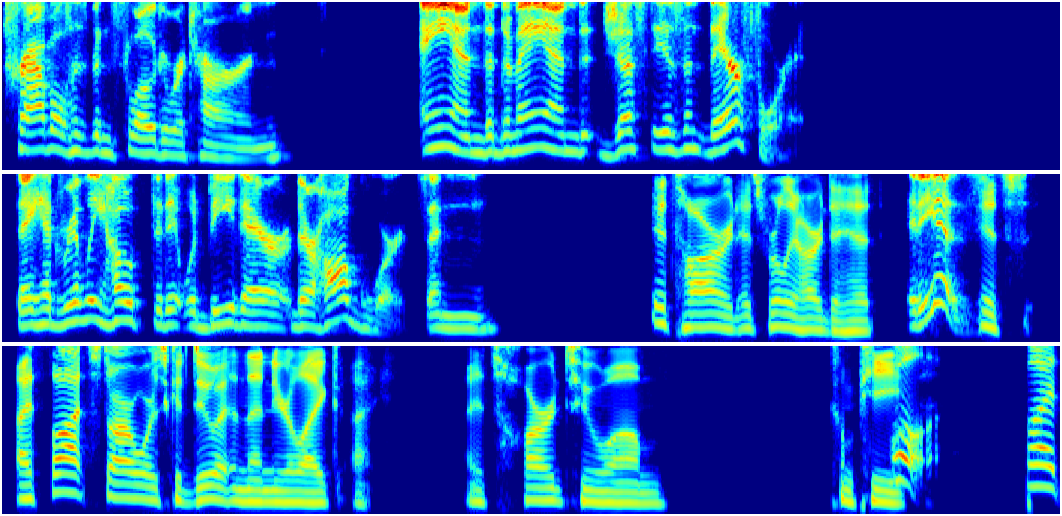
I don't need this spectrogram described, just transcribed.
Travel has been slow to return, and the demand just isn't there for it. They had really hoped that it would be their their Hogwarts, and It's hard. It's really hard to hit. it is. It's I thought Star Wars could do it and then you're like I, it's hard to um compete. Well, but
